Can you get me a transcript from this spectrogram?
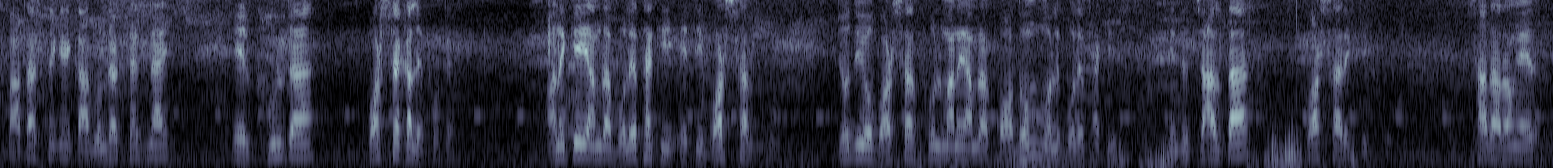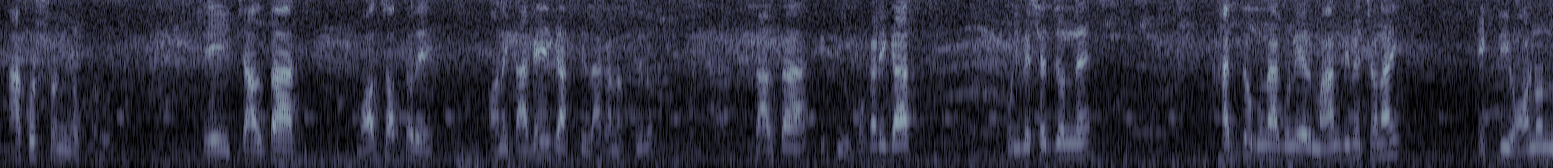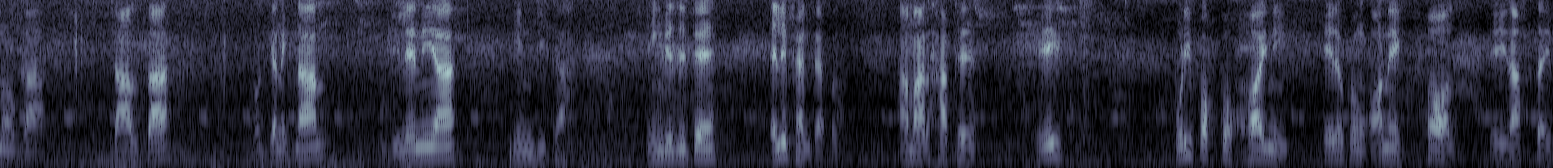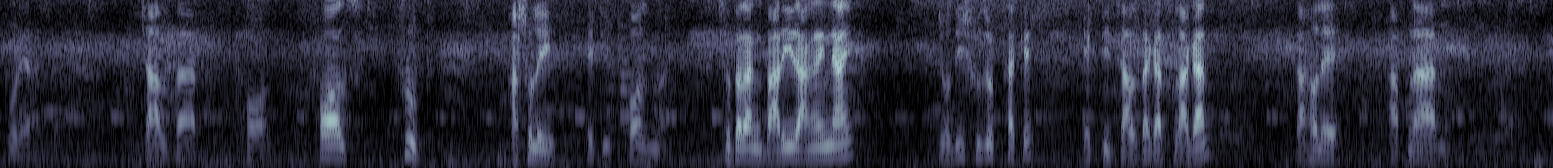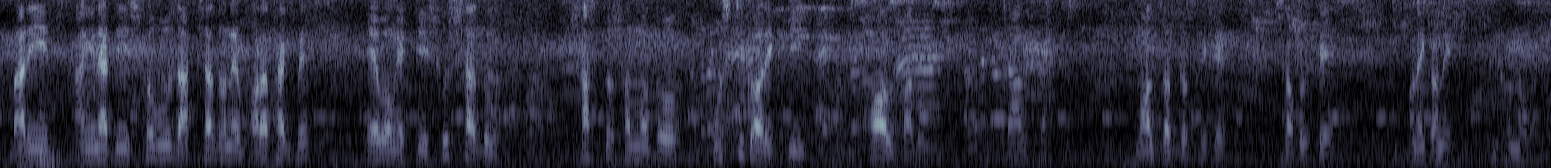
বাতাস থেকে কার্বন ডাইঅক্সাইড নেয়। এর ফুলটা বর্ষাকালে ফোটে। অনেকেই আমরা বলে থাকি এটি বর্ষার ফুল। যদিও বর্ষার ফুল মানে আমরা কদম বলে থাকি, কিন্তু চালতা বর্ষার একটি ফুল। সাদা রঙের আকর্ষণীয় ফুল। এই চালতার মল চত্বরে অনেক আগেই গাছটি লাগানো ছিল। চালতা একটি উপকারী গাছ পরিবেশের জন্যে। খাদ্য গুণাগুণের মান বিবেচনায় একটি অনন্য গাছ। চালতা বৈজ্ঞানিক নাম ডিলেনিয়া ইন্ডিকা। ইংরেজিতে এলিফ্যান্ট অ্যাপল। আমার হাতে এই পরিপক্ক হয়নি, এরকম অনেক ফল এই রাস্তায় পড়ে আছে। চালতার ফল। False fruit. আসলেই এটি ফল নয়। সুতরাং বাড়ির আঙাইনায় যদি সুযোগ থাকে একটি চালতা গাছ লাগান, তাহলে আপনার বাড়ির আঙিনাটি সবুজ আচ্ছাদনে ভরা থাকবে এবং একটি সুস্বাদু, স্বাস্থ্যসম্মত, পুষ্টিকর একটি ফল পাবে চালটা। মল চত্বর থেকে সকলকে অনেক অনেক ধন্যবাদ।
